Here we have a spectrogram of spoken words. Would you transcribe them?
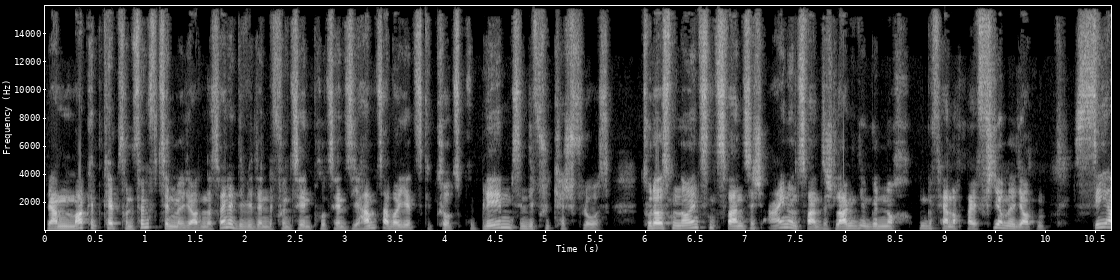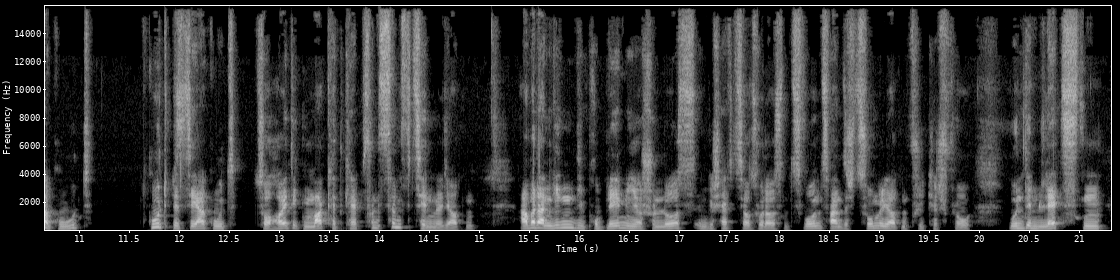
Wir haben ein Market Cap von 15 Milliarden, das wäre eine Dividende von 10 Prozent. Sie haben es aber jetzt gekürzt. Problem sind die Free Cash Flows. 2019, 20, 21 lagen die noch, ungefähr noch bei 4 Milliarden. Sehr gut, gut bis sehr gut zur heutigen Market Cap von 15 Milliarden. Aber dann gingen die Probleme hier schon los im Geschäftsjahr 2022, 2 Milliarden Free Cash Flow und im letzten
